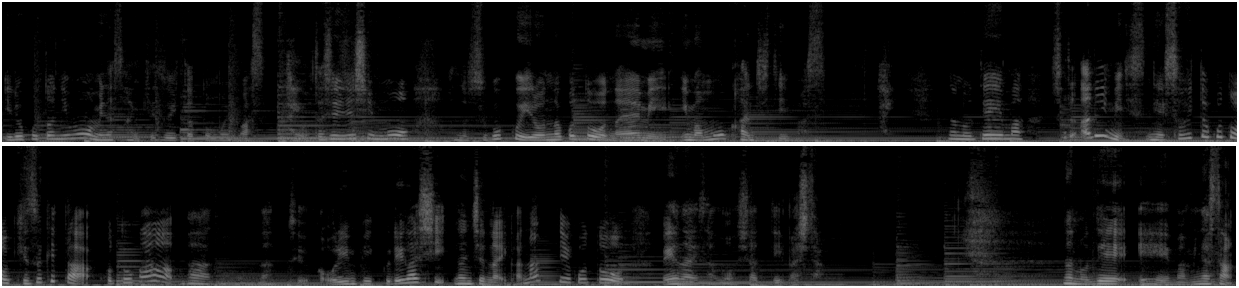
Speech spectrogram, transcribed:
いることにも皆さん気づいたと思います。はい、私自身もあのすごくいろんなことを悩み今も感じています。なので、まあ、それある意味ですねそういったことを気づけたことが、まあ、あのなんていうかオリンピックレガシーなんじゃないかなっていうことを柳井さんもおっしゃっていました。なので、えーまあ、皆さん、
